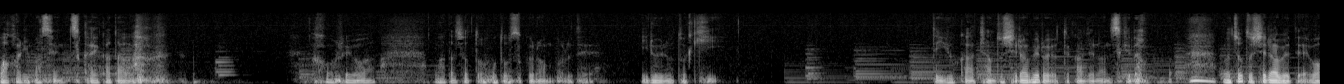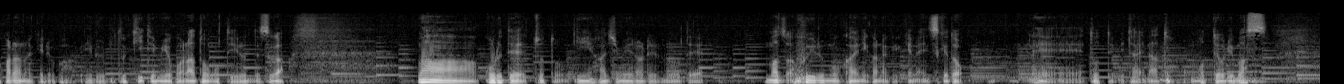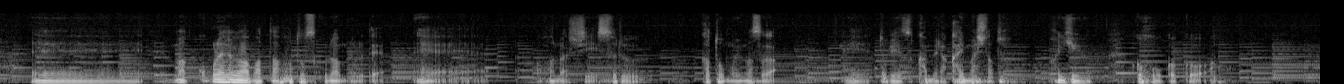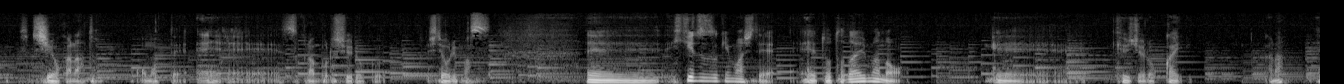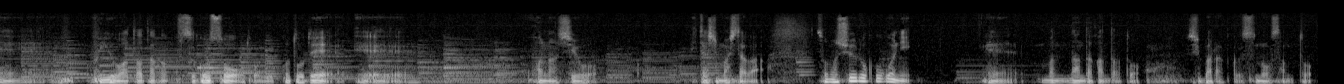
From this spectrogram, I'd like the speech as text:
分かりません。使い方が。これはまたちょっとフォトスクランブルでいろいろと聞っていうかちゃんと調べろよって感じなんですけど。まちょっと調べて分からなければいろいろと聞いてみようかなと思っているんですが。まあこれでちょっと議員始められるのでまずはフィルムを買いに行かなきゃいけないんですけど、えー、撮ってみたいなと思っております、えー、まあ、ここら辺はまたフォトスクランブルで、えー、お話しするかと思いますが、えー、とりあえずカメラ買いましたというご報告をしようかなと思って、えー、スクランブル収録しております。えー、引き続きまして、えーと、ただいまの、えー、96回かな、えー、冬を暖かく過ごそうということで、えーお話をいたしましたが、その収録後に、えーま、なんだかんだとしばらくスノーさんと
